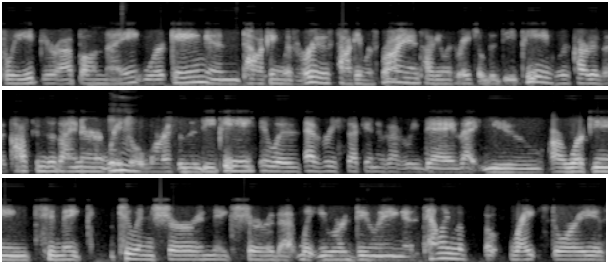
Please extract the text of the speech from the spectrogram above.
sleep. You're up all night working and talking with Ruth, talking with Brian, talking with Rachel, the DP, Ricardo, the costume designer, Rachel Morrison, the DP. It was every second of every day that you are working to make to ensure and make sure that what you are doing is telling the right story, is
